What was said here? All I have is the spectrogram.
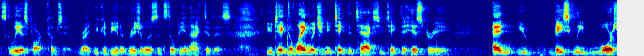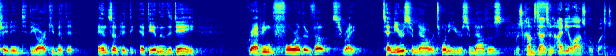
Scalia's part comes in, right? You could be an originalist and still be an activist. You take the language and you take the text, you take the history, and you basically morph it into the argument that ends up at the, at the end of the day grabbing four other votes, right? Ten years from now or twenty years from now, those Which comes down to an ideological question.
